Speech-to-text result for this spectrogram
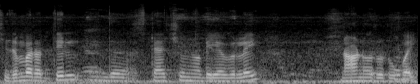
சிதம்பரத்தில் இந்த ஸ்டாச்சுனுடைய விலை நானூறு ரூபாய்.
